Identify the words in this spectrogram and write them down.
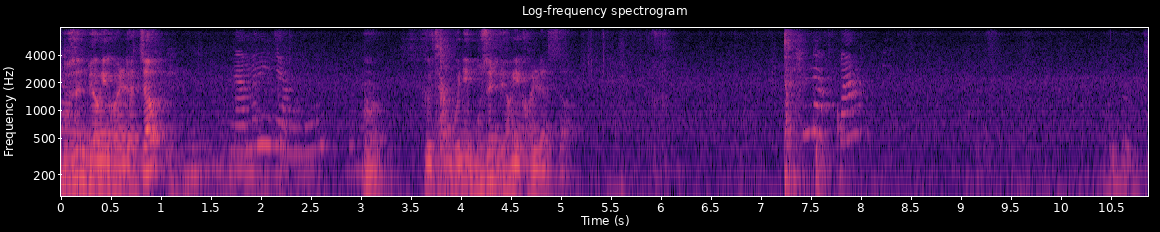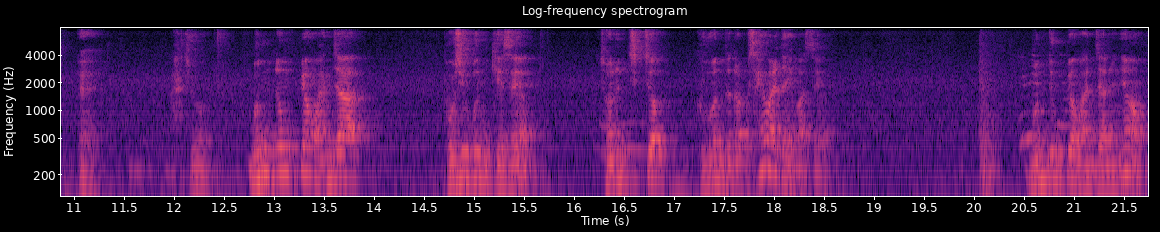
무슨 병에 걸렸죠? 남한 장군. 응. 그 장군이 무슨 병에 걸렸어? 하나빵. 네. 아주 문둥병 환자 보신 분 계세요? 저는 직접 그분들하고 생활도 해봤어요. 문둥병 환자는요,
